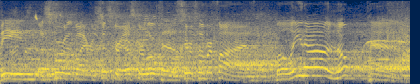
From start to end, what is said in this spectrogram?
being escorted by her sister Esther Lopez. Here's number five, Melina Lopez.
